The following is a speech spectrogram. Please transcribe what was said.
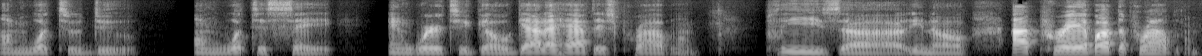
on what to do, on what to say, and where to go. God, I have this problem. Please, uh, you know, I pray about the problem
